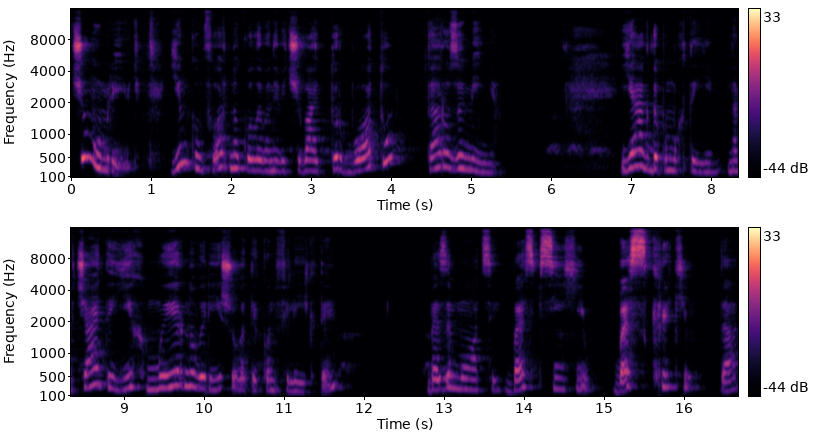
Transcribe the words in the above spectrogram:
Чому мріють? Їм комфортно, коли вони відчувають турботу та розуміння. Як допомогти їм? Навчайте їх мирно вирішувати конфлікти без емоцій, без психів, без криків. Да?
